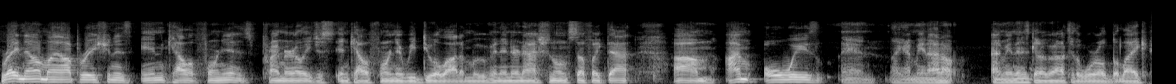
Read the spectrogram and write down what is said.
Right now, my operation is in California. It's primarily just in California. We do a lot of moving international and stuff like that. Um, I'm always, man, like, I mean, I don't, I mean, this is gonna go out to the world, but like,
